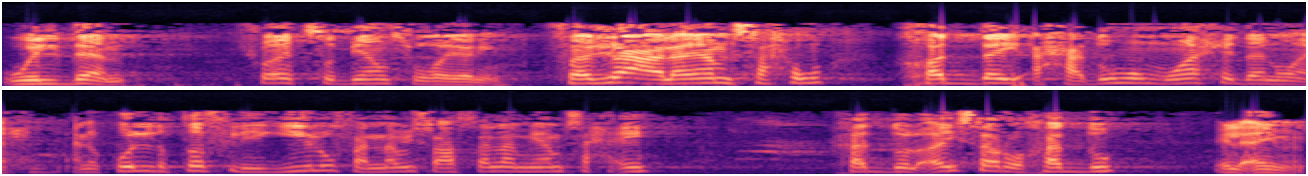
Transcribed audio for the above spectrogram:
ولدان شوية صبيان صغيرين فجعل يمسح خدي أحدهم واحدا واحد. يعني كل طفل يجي له فالنبي صلى الله عليه وسلم يمسح إيه؟ خده الأيسر وخده الأيمن.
